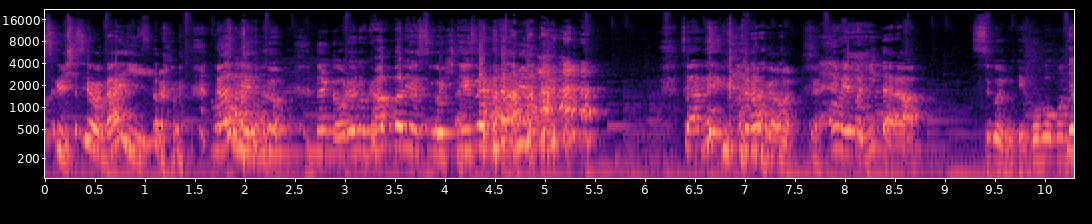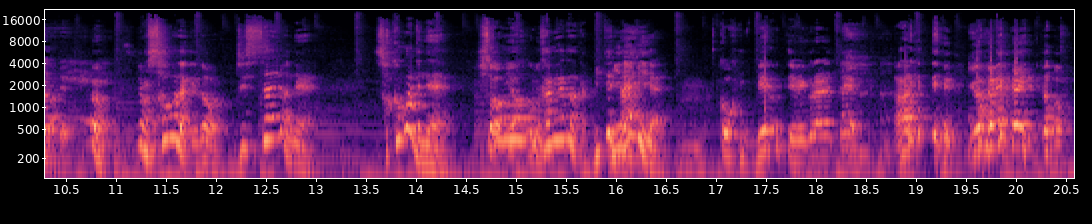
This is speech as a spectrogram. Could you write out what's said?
つく必要ない。なんでなんか俺の頑張りをすごい否定されたみたいな。3年間でもやっぱり見たらすごいもう凸凹になってる、うん、でもそうだけど実際はねそこまでね人の髪型なんか見てない。ね、うん、こうベロってめくられてあれって言われないと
